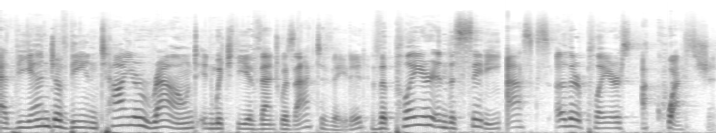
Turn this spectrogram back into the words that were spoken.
At the end of the entire round in which the event was activated, the player in the city asks other players a question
